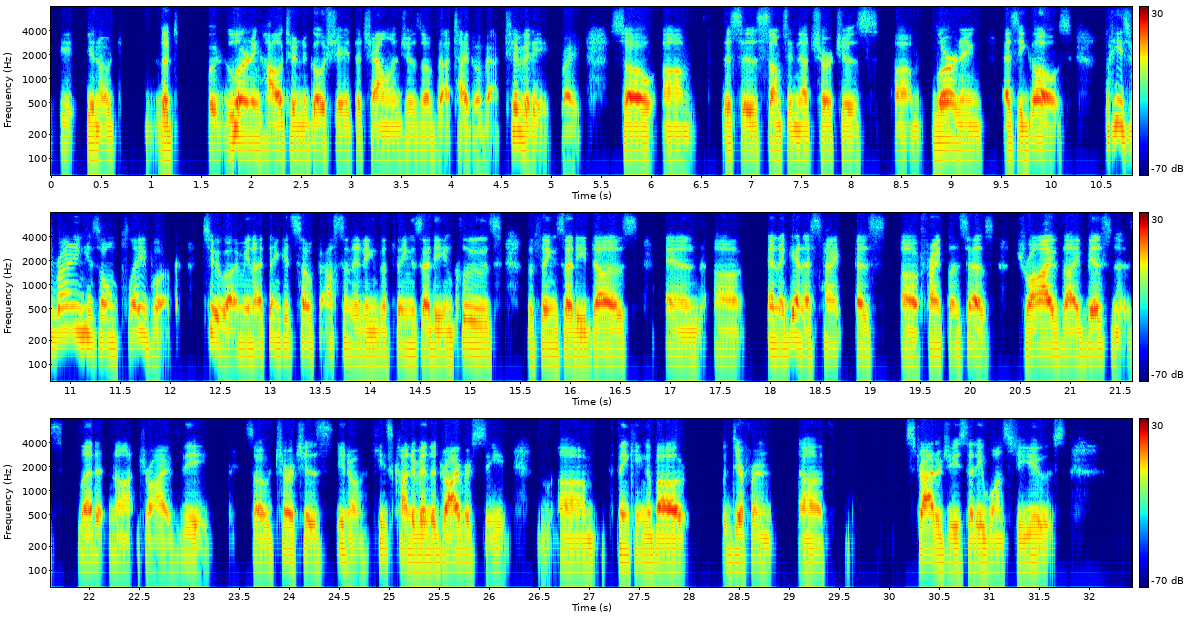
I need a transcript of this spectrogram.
you know the learning how to negotiate the challenges of that type of activity right? So um, this is something that church is um, learning as he goes but he's writing his own playbook too. I mean i think it's so fascinating the things that he includes the things that he does and uh, and again as Hank, as uh, franklin says drive thy business let it not drive thee. So church is you know he's kind of in the driver's seat um, thinking about different uh, strategies that he wants to use.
